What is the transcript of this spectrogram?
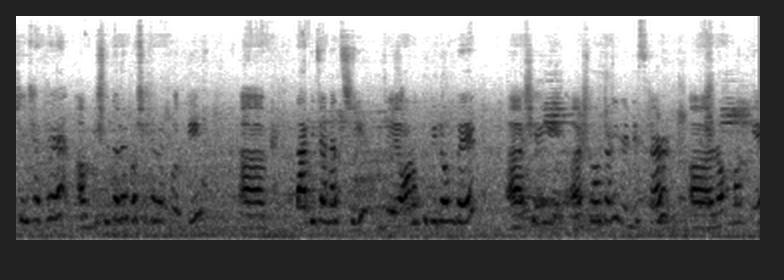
সেই সাথে বিশ্ববিদ্যালয় প্রশাসনের প্রতি দাবি জানাচ্ছি যে অনতিবিলম্বে সেই সহকারী রেজিস্ট্রার রহমানকে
